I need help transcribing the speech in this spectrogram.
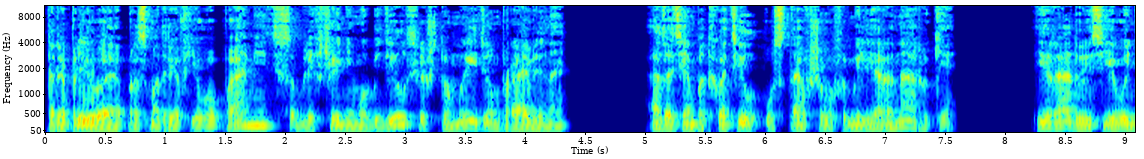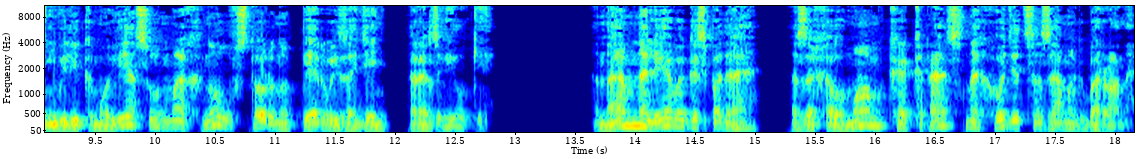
Торопливо просмотрев его память, с облегчением убедился, что мы идем правильно, а затем подхватил уставшего фамильяра на руки и, радуясь его невеликому весу, махнул в сторону первой за день развилки. «Нам налево, господа, за холмом как раз находится замок барона».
